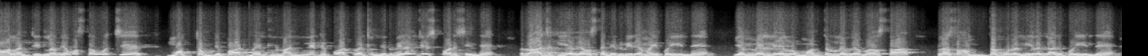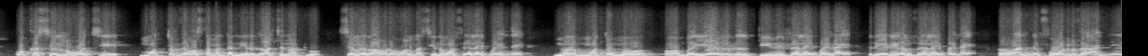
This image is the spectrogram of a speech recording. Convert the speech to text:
వాలంటీర్ల వ్యవస్థ వచ్చి మొత్తం డిపార్ట్మెంట్లను అన్ని డిపార్ట్మెంట్లు నిర్వీర్యం చేసి పరిచింది రాజకీయ వ్యవస్థ నిర్వీర్యం అయిపోయింది. ఎమ్మెల్యేలు మంత్రుల వ్యవస్థ ప్లస్ అంతా కూడా నీరుగారిపోయింది. ఒక సెల్లు వచ్చి మొత్తం వ్యవస్థనంతా నీరుగార్చినట్లు. సెల్లు రావడం వలన సినిమా ఫెయిల్ అయిపోయింది. మొత్తం ఏ టీవీ ఫెయిల్ అయిపోయినాయి రేడియోలు ఫెయిల్ అయిపోయినాయి. అన్ని ఫోన్లు అన్ని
